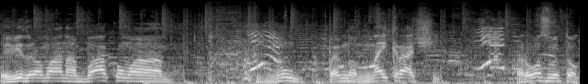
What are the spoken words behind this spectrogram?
від Романа Бакума. Ну, певно, найкращий розвиток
